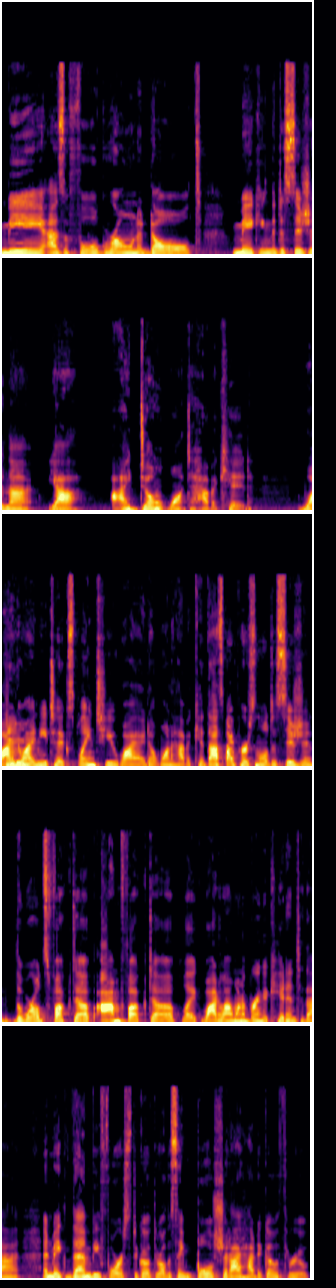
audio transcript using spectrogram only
me as a full-grown adult making the decision that yeah, I don't want to have a kid. Why do I need to explain to you why I don't want to have a kid? That's my personal decision. The world's fucked up. I'm fucked up. Like, why do I want to bring a kid into that and make them be forced to go through all the same bullshit I had to go through?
